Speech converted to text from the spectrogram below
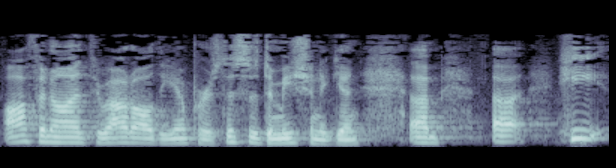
off and on throughout all the emperors. This is Domitian again. Um, uh, he,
